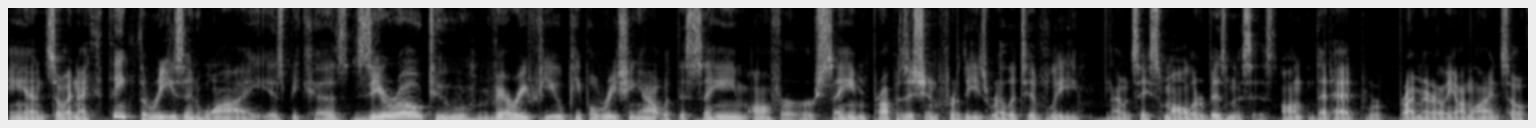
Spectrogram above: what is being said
And so, and I think the reason why is because zero to very few people reaching out with the same offer or same proposition for these relatively I would say smaller businesses on that had were primarily online. So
